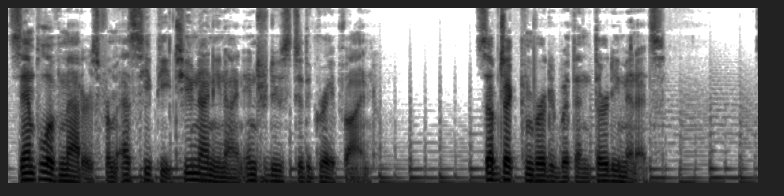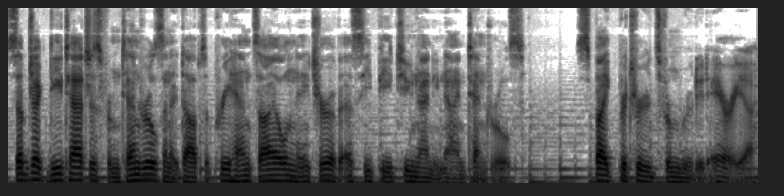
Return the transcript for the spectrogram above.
Sample of matters from SCP 299 introduced to the grapevine. Subject converted within 30 minutes. Subject detaches from tendrils and adopts a prehensile nature of SCP 299 tendrils. Spike protrudes from rooted area.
